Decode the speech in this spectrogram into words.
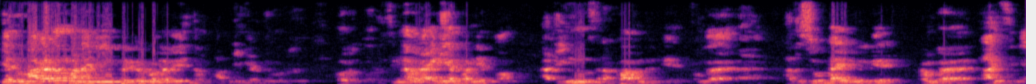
என் மகனும் மனைவியும் பெற்றுக்கொள்ள வேண்டும் அப்படிங்கிறது ஒரு ஒரு ஒரு சின்ன ஒரு ஐடியா பண்ணியிருக்கோம். அது இன்னும் சிறப்பாக வந்திருக்கு. ரொம்ப அது சூட் ஆயிருந்திருக்கு ரொம்ப தேங்க்ஸுங்க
